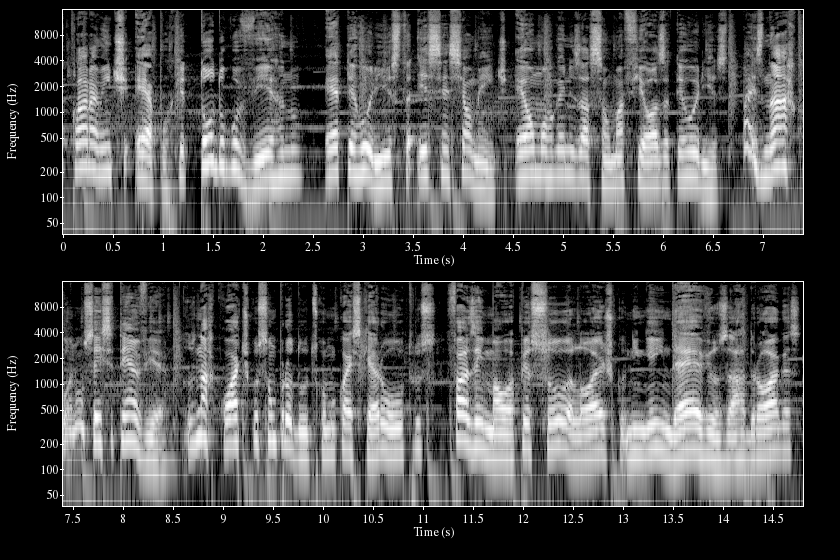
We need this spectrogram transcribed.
claramente é, porque todo governo é terrorista essencialmente, é uma organização mafiosa terrorista. Mas narco, eu não sei se tem a ver. Os narcóticos são produtos como quaisquer outros, fazem mal à pessoa, lógico, ninguém deve usar drogas,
